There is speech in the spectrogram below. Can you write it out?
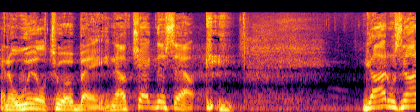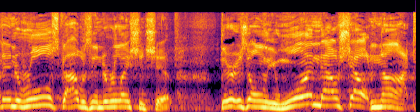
and a will to obey. Now check this out. God was not into rules, God was into relationship. There is only one thou shalt not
